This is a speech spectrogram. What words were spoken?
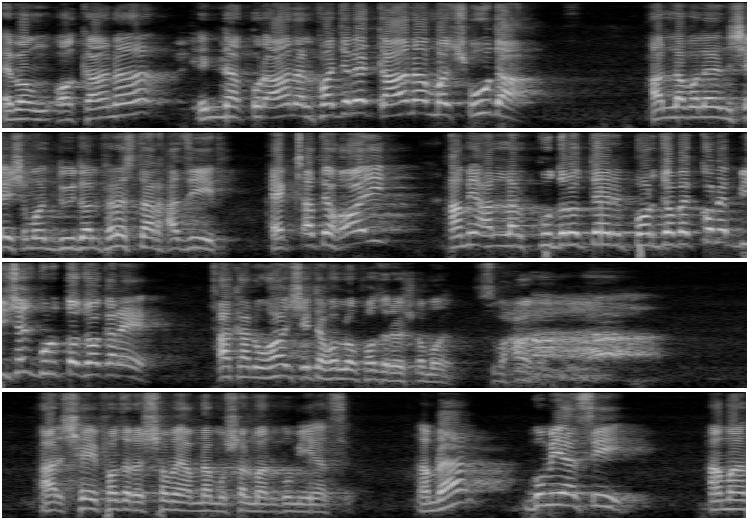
এবং অকানা ইন্না কোরআন আল ফজরে কানা মশহুদা। আল্লাহ বলেন সেই সময় দুই দল ফেরেস্তার হাজির একসাথে হয় আমি আল্লাহর কুদরতের পর্যবেক্ষণে বিশেষ গুরুত্ব সহকারে থাকানো হয়, সেটা হলো ফজরের সময়। আর সেই ফজরের সময় আমরা মুসলমান ঘুমিয়ে আছি। আমরা ঘুমিয়ে আছি। আমার,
